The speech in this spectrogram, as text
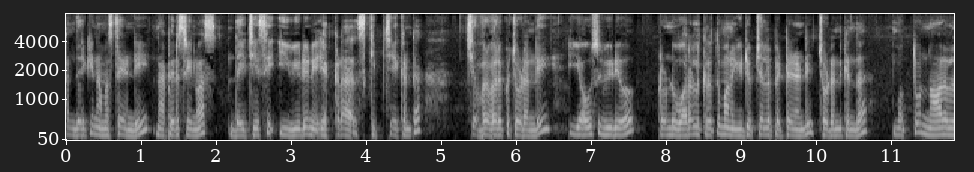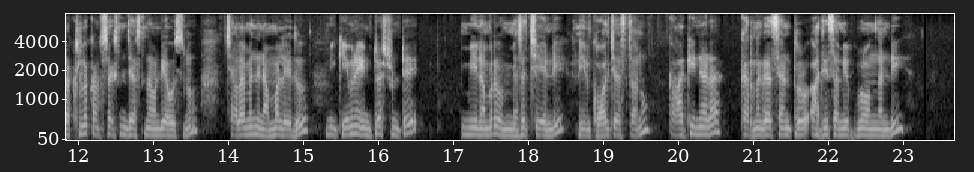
అందరికీ నమస్తే అండి. నా పేరు శ్రీనివాస్. దయచేసి ఈ వీడియోని ఎక్కడ స్కిప్ చేయకుండా చివరి వరకు చూడండి. ఈ హౌస్ వీడియో రెండు వారాల క్రితం మన యూట్యూబ్ ఛానల్ పెట్టానండి. చూడండి కింద. మొత్తం నాలుగు లక్షల కన్స్ట్రక్షన్ చేస్తున్నామండి ఈ హౌస్ను. చాలామంది నమ్మలేదు. మీకు ఏమైనా ఇంట్రెస్ట్ ఉంటే మీ నెంబర్ మెసేజ్ చేయండి. నేను కాల్ చేస్తాను. కాకినాడ కర్ణగా సెంటర్ అతి సమీపంలో ఉందండి.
